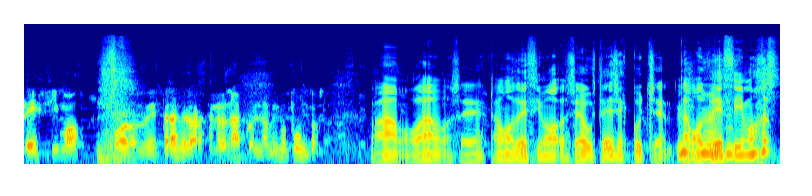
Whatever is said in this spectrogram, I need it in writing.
décimo por detrás del Barcelona con los mismos puntos. Vamos, vamos, eh. Estamos décimos, o sea, ustedes escuchen, estamos décimos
